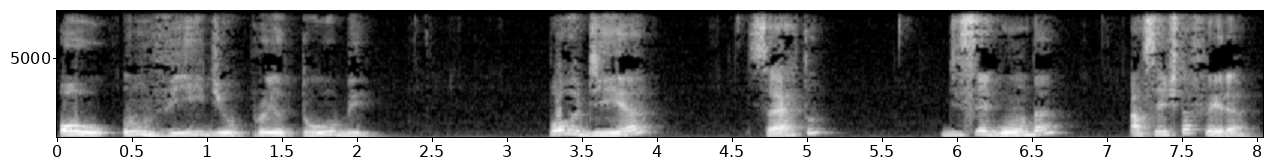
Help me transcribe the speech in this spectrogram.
Ou um vídeo para o YouTube por dia, certo? De segunda a sexta-feira.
